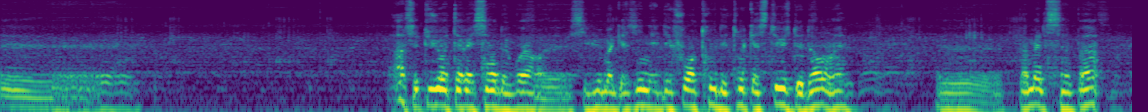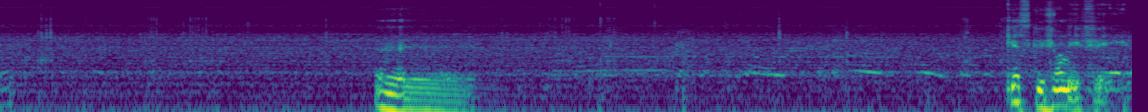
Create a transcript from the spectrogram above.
Euh, ah, c'est toujours intéressant de voir euh, ces vieux magazines et des fois on trouve des trucs astuces dedans. Hein. pas mal sympa. Qu'est-ce que j'en ai fait?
